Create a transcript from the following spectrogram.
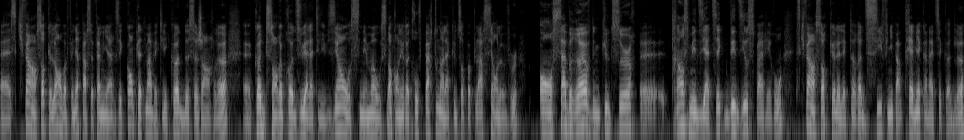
euh, ce qui fait en sorte que là, on va finir par se familiariser complètement avec les codes de ce genre-là, euh, codes qui sont reproduits à la télévision, au cinéma aussi, donc on les retrouve partout dans la culture populaire si on le veut. On s'abreuve d'une culture transmédiatique dédiée aux super-héros, ce qui fait en sorte que le lectorat d'ici finit par très bien connaître ces codes-là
